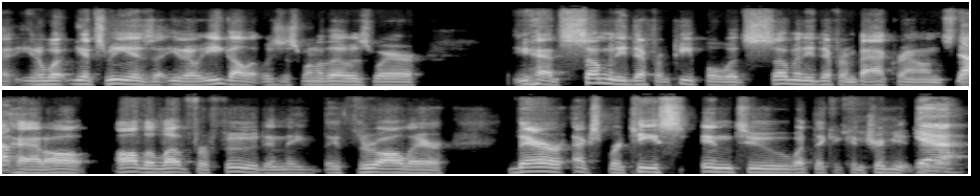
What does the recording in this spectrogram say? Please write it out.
uh, you know what gets me is that you know e-gullet was just one of those where you had so many different people with so many different backgrounds that Yep. had all all the love for food and they they threw all their their expertise into what they could contribute Yeah,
